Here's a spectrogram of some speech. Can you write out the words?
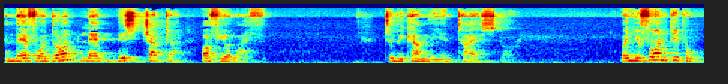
And therefore, don't let this chapter of your life to become the entire story. When you phone people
